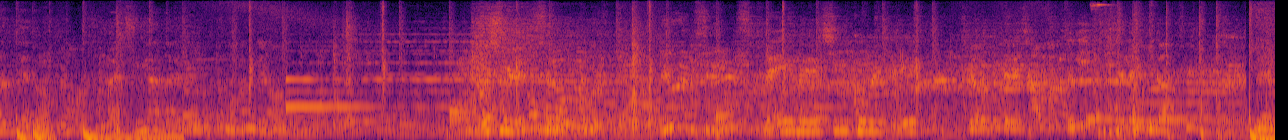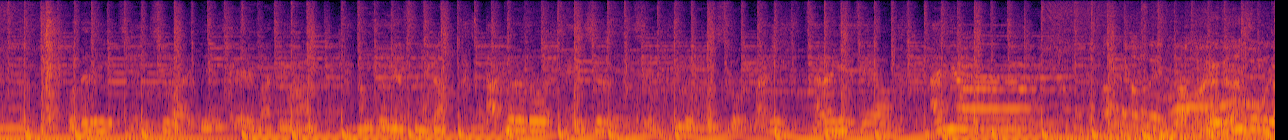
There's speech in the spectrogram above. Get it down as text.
1주년 때더라고요. 정말 중요한 날에 입었던 것 같아요. 더쇼의 새로운 UMC를 매일매일 신곡을 드릴 여러분들의 자만둥이 채널입니다. 네, 오늘이 제이쇼와 예이쇼의 마지막 방송이었습니다. 앞으로도 제이쇼, 예이쇼, 그리고 더쇼 많이 사랑해주세요. 안녕! 막방이 끝났습니다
